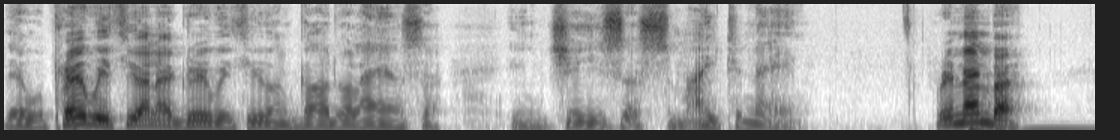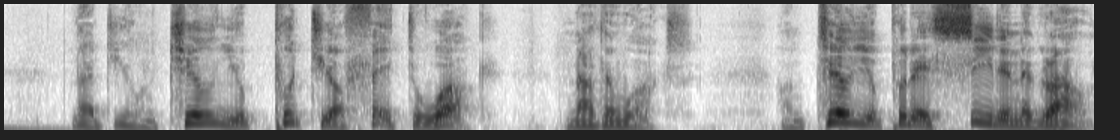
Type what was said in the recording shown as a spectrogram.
They will pray with you and agree with you, and God will answer in Jesus' mighty name. Remember that you, until you put your faith to work, nothing works. Until you put a seed in the ground,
